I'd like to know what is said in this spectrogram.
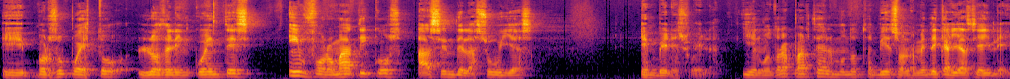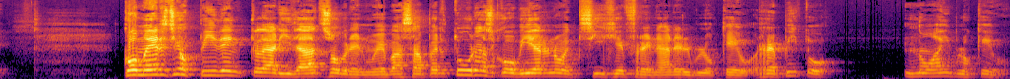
eh, por supuesto, los delincuentes informáticos hacen de las suyas en Venezuela y en otras partes del mundo también, solamente que allá sí hay ley. Comercios piden claridad sobre nuevas aperturas. Gobierno exige frenar el bloqueo. Repito, no hay bloqueo.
